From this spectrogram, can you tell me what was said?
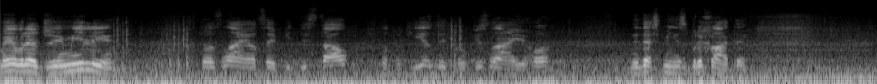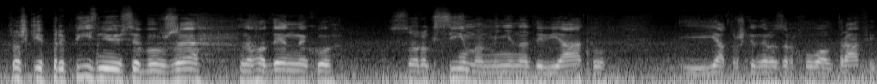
ми в Реджо Емілії. Хто знає оцей піддістал, хто тут їздить, то впізнає його. Не дасть мені збрехати. Трошки припізнююся, бо вже на годиннику 47, а мені на 9. І я трошки не розрахував трафік,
